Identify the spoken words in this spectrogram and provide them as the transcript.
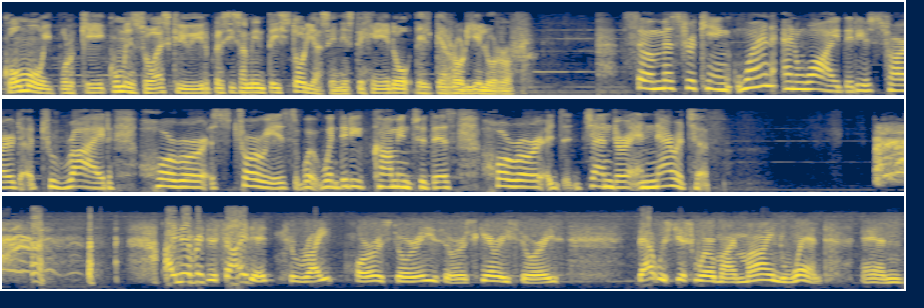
cómo y por qué comenzó a escribir precisamente historias en este género del terror y el horror. So, Mr. King, when and why did you start to write horror stories? When did you come into this horror gender and narrative? I never decided to write horror stories or scary stories. That was just where my mind went, and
